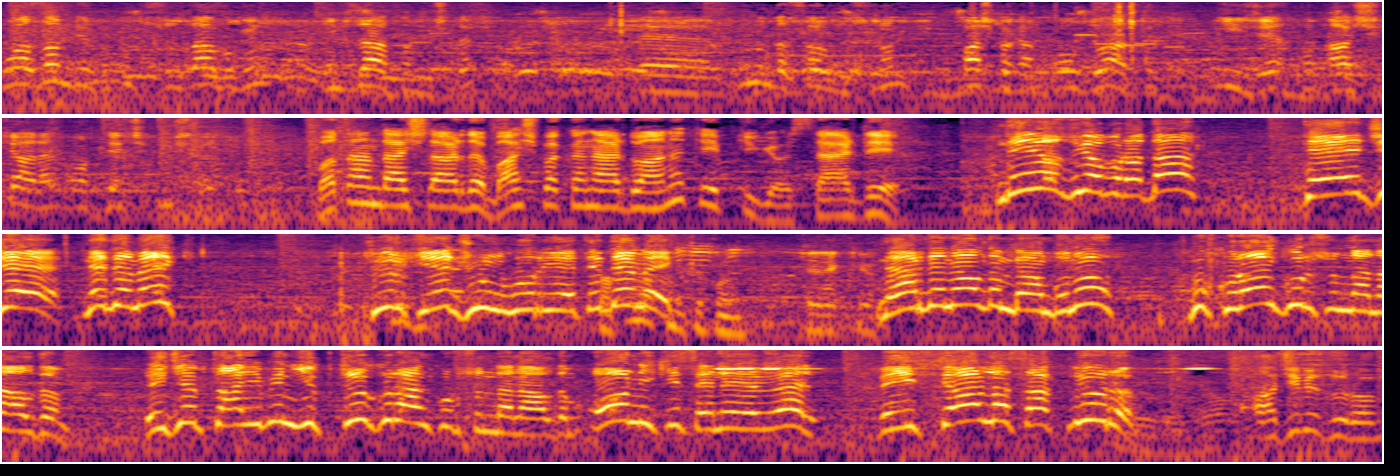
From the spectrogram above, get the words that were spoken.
Muazzam bir hukuksuzluğa bugün imza atılmıştır. Ee, bunun da sorumlusunun başbakan olduğu artık iyice aşikaren ortaya çıkmıştır. Vatandaşlar da Başbakan Erdoğan'a tepki gösterdi. Ne yazıyor burada? TC ne demek? Türkiye Cumhuriyeti demek. Nereden aldım ben bunu? Bu Kur'an kursundan aldım. Recep Tayyip'in yıktığı Kur'an kursundan aldım. 12 sene evvel ve iftiharla saklıyorum. Acı bir durum.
